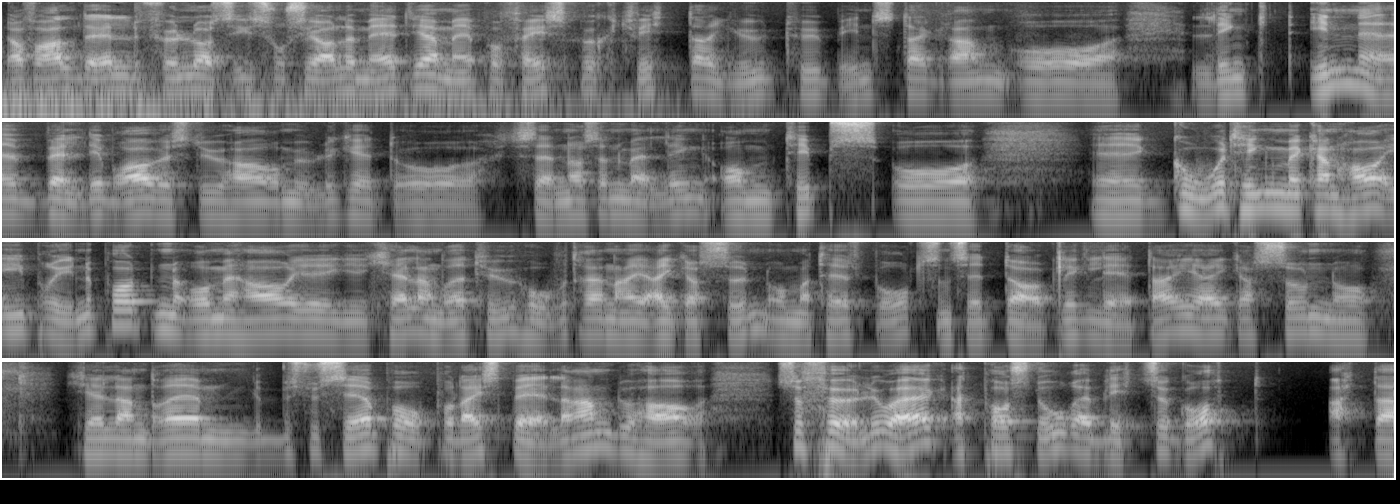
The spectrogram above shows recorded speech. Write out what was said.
Ja, for all del, følg oss i sosiale medier. Vi er på Facebook, Twitter, YouTube, Instagram og LinkedIn. Veldig bra hvis du har mulighet å sende oss en melding om tips og gode ting vi kan ha i Brynepodden. Og vi har Kjell André Thu, hovedtrener i Eigersund, og Matheus Bårdsen, som er daglig leder i Eigersund. og Kjell André, hvis du ser på, på de spillerne du har, så føler jo jeg at Post Nord er blitt så godt at det,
